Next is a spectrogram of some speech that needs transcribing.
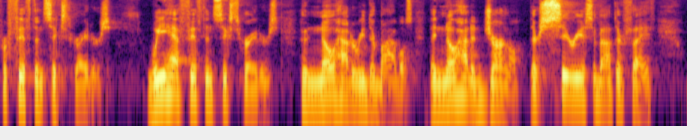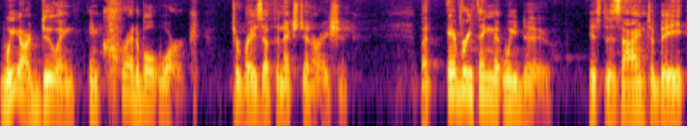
for fifth and sixth graders. We have fifth and sixth graders who know how to read their Bibles, they know how to journal, they're serious about their faith. We are doing incredible work to raise up the next generation. But everything that we do is designed to be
